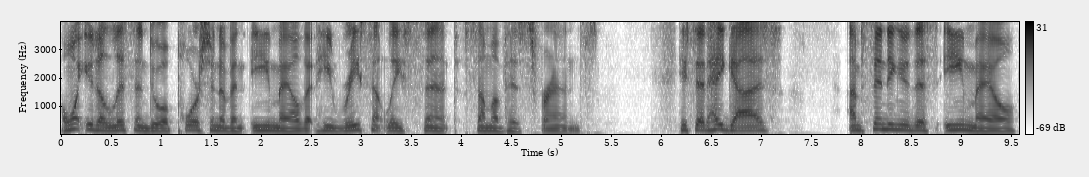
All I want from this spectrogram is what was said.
I want you to listen to a portion of an email that he recently sent some of his friends. He said, Hey guys, I'm sending you this email,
